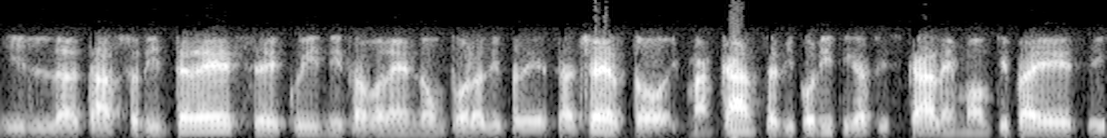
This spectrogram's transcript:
il tasso di interesse e quindi favorendo un po' la ripresa. Certo, in mancanza di politica fiscale in molti paesi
